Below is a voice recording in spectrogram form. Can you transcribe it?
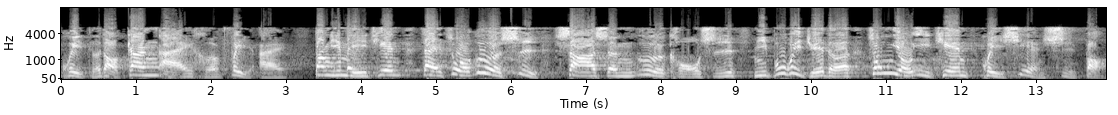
会得到肝癌和肺癌。当你每天在做恶事、杀生恶口时，你不会觉得终有一天会现世报。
